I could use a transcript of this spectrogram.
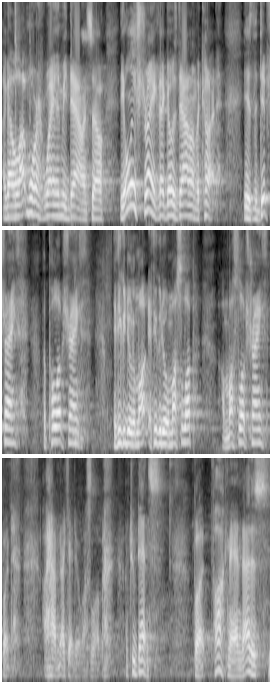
I got a lot more weighing me down. So the only strength that goes down on the cut is the dip strength, the pull-up strength. If you could do a if you could do a muscle up, a muscle up strength, but I have I can't do a muscle up. I'm too dense. But fuck, man, that is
